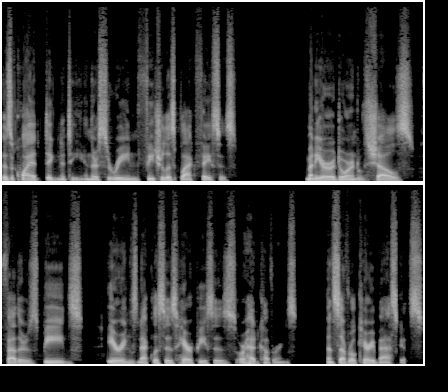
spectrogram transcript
there's a quiet dignity in their serene, featureless black faces. Many are adorned with shells, feathers, beads, earrings, necklaces, hairpieces, or head coverings, and several carry baskets.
